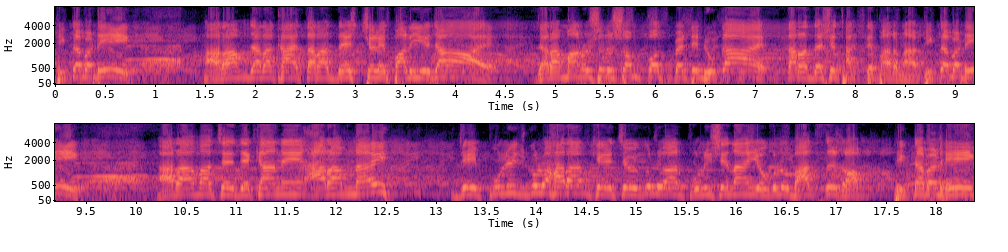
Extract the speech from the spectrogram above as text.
ঠিক না বা ঠিক? হারাম যারা খায়, তারা দেশ ছেড়ে পালিয়ে যায়। যারা মানুষের সম্পদ পেটে ঢুকায়, তারা দেশে থাকতে পারে না, ঠিক না বা ঠিক? হারাম আছে যেখানে আরাম নাই। যে পুলিশগুলো হারাম খেয়েছে, ওইগুলো আর পুলিশে নাই, ওগুলো ভাগছে সব। ঠিক না বা ঠিক?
